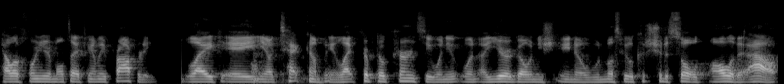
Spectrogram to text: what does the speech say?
California multifamily property, like a you know tech company, like cryptocurrency. When you when a year ago, when you you know when most people could, should have sold all of it out.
